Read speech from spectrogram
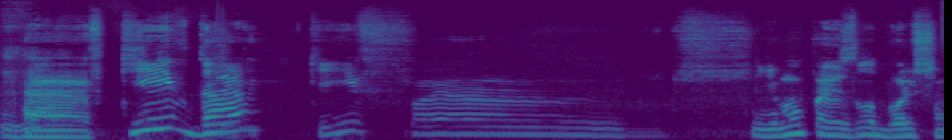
Угу. Э, в Киев, да, Киев, э, ему повезло больше.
